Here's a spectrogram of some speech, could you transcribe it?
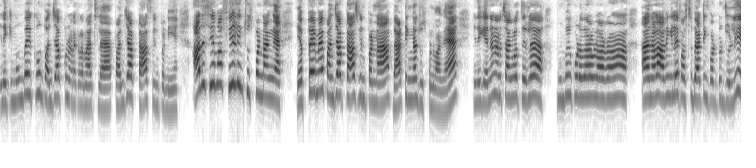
இன்னைக்கு மும்பைக்கும் பஞ்சாப்க்கும் நடக்கிற மேட்ச்ல பஞ்சாப் டாஸ் வின் பண்ணி அதிசயமா ஃபீல்டிங் சூஸ் பண்ணாங்க. எப்பயுமே பஞ்சாப் டாஸ் வின் பண்ணா பேட்டிங் தான் சூஸ் பண்ணுவாங்க. இன்னைக்கு என்ன நினச்சாங்களோ தெரியல மும்பை கூட வேற விளாடுறான் அதனால அவங்களே ஃபர்ஸ்ட் பேட்டிங் பண்ணட்டும்னு சொல்லி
